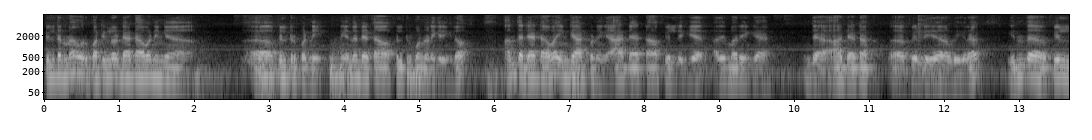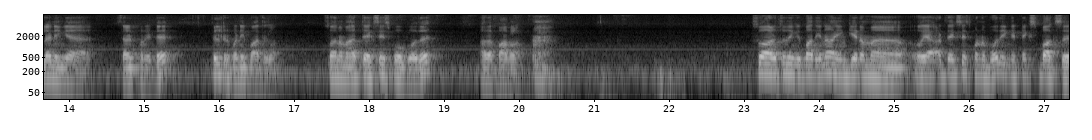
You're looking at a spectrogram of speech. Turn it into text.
ஃபில்டர்னா ஒரு பர்டிகுலர் டேட்டாவை நீங்கள் ஃபில்டர் பண்ணி நீங்கள் எந்த டேட்டா ஃபில்டர் பண்ண நினைக்கிறீங்களோ அந்த டேட்டாவை இங்கே ஆட் பண்ணுங்க. ஆட் டேட்டா ஃபீல்டு ஹியர் அதே மாதிரி இங்கே இந்த ஆட் டேட்டா ஃபீல்டு ஹியர் அப்படிங்கிற இந்த ஃபீல்டில் நீங்கள் செலக்ட் பண்ணிவிட்டு ஃபில்டர் பண்ணி பார்த்துக்கலாம். ஸோ நம்ம அடுத்த எக்ஸசைஸ் போகும்போது அதை பார்க்கலாம். ஸோ அடுத்தது இங்கே பார்த்தீங்கன்னா இங்கே நம்ம அடுத்த எக்ஸசைஸ் பண்ணும்போது இங்கே டெக்ஸ்ட் பாக்ஸு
